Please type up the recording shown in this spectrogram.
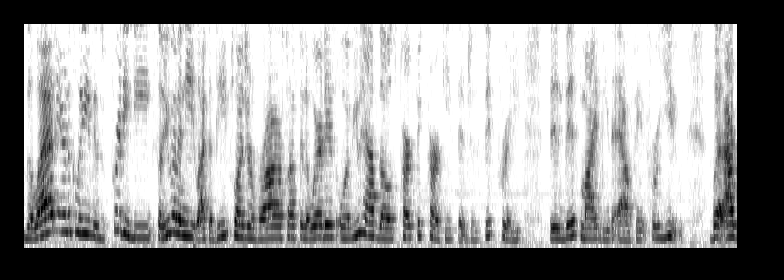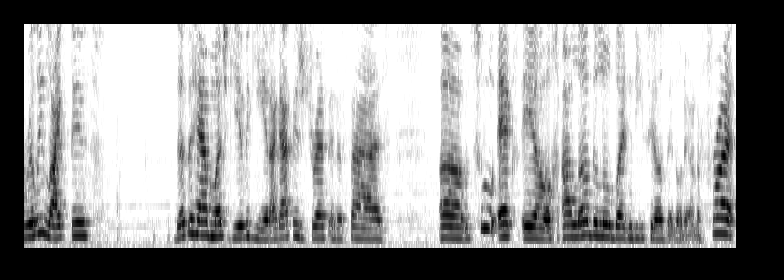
the line here in the cleave is pretty deep. So you're going to need like a deep plunger bra or something to wear this. Or if you have those perfect perkies that just sit pretty, then this might be the outfit for you. But I really like this. Doesn't have much give again. I got this dress in a size um 2xl i love the little button details that go down the front.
